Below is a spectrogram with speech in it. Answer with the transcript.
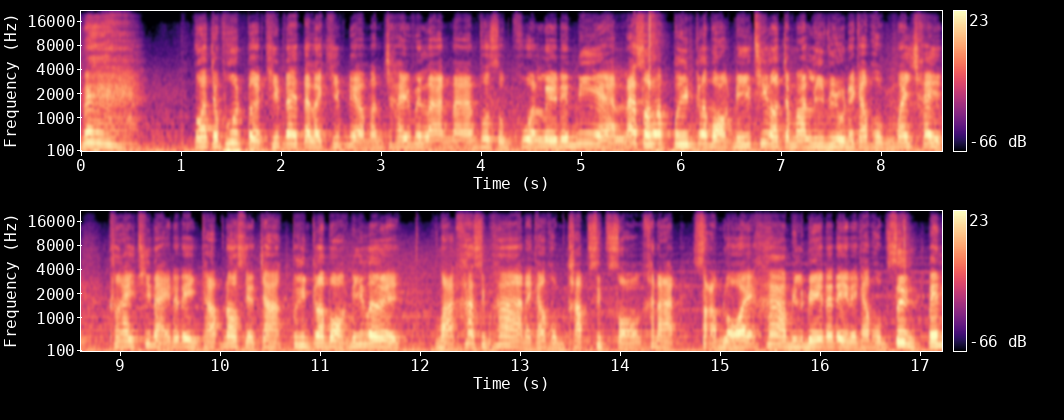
แม่กว่าจะพูดเปิดคลิปได้แต่ละคลิปเนี่ยมันใช้เวลานานพอสมควรเลยนะเนี่ย และสำหรับปืนกระบอกนี้ที่เราจะมารีวิวนะครับผมไม่ใช่ใครที่ไหนนั่นเองครับ นอกเสียจากปืนกระบอกนี้เลย มาร์ค55 นะครับผมทับ 12 ขนาด 305มิลลิเมตรนั่นเองนะครับผมซึ่งเป็น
